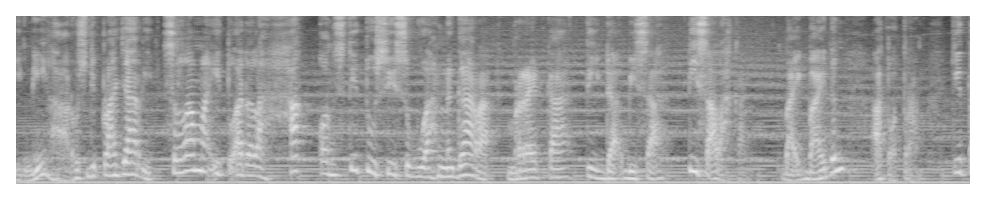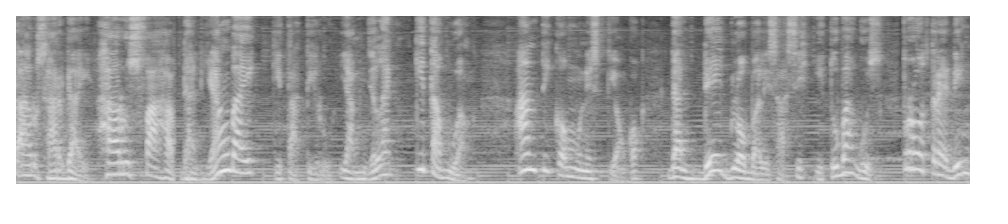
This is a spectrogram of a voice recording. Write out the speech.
Ini harus dipelajari. Selama itu adalah hak konstitusi sebuah negara, mereka tidak bisa disalahkan. Baik Biden atau Trump kita harus hargai, harus paham, dan yang baik kita tiru, yang jelek kita buang. Anti komunis Tiongkok dan deglobalisasi itu bagus. Pro trading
